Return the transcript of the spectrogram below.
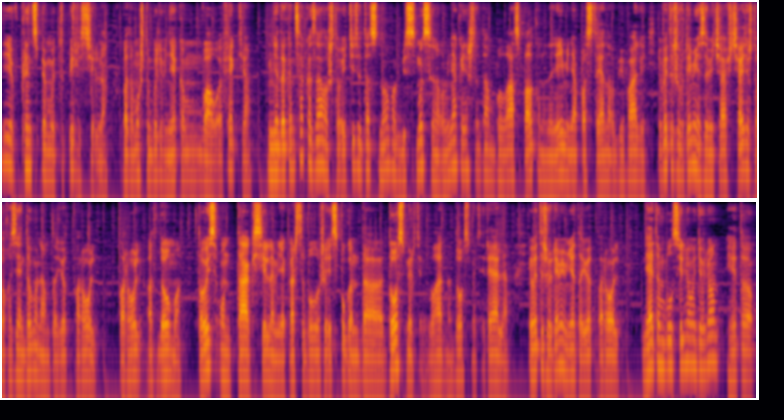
И в принципе мы тупили сильно, потому что были в неком вау-эффекте. Мне до конца казалось, что идти туда снова бессмысленно. У меня, конечно, там была спалка, но на ней меня постоянно убивали. И в это же время я замечаю в чате, что хозяин дома нам дает пароль. Пароль от дома. То есть он так сильно, мне кажется, был уже испуган до, до смерти. Ладно, до смерти, реально. И в это же время мне дает пароль. Я этому был сильно удивлен, и это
